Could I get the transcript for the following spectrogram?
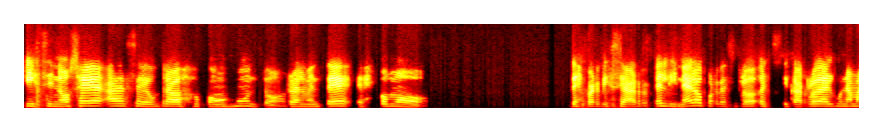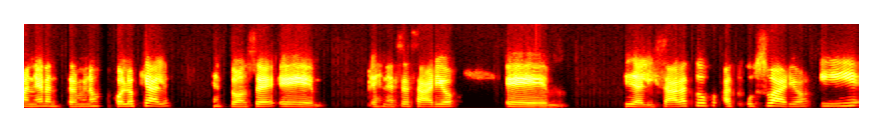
y si no se hace un trabajo conjunto, realmente es como desperdiciar el dinero, por decirlo, explicarlo de alguna manera en términos coloquiales. Entonces, eh, es necesario eh, idealizar a tu, a usuario y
